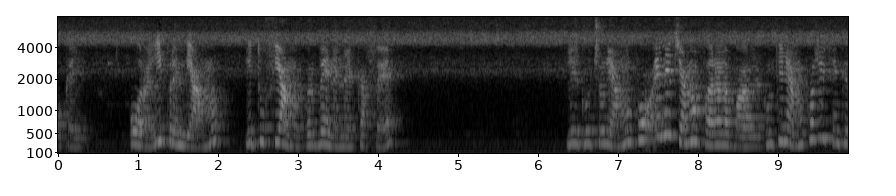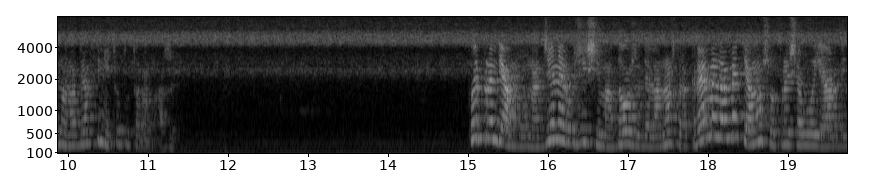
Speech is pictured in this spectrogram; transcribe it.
Ok. Ora li prendiamo li tuffiamo per bene nel caffè li sgoccioliamo un po' e iniziamo a fare la base. Continuiamo così finché non abbiamo finito tutta la base. Poi prendiamo una generosissima dose della nostra crema e la mettiamo sopra i savoiardi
